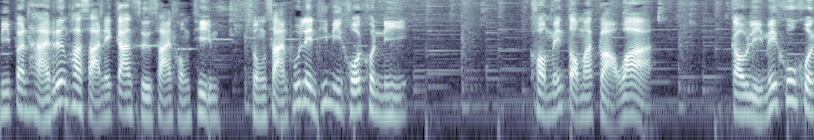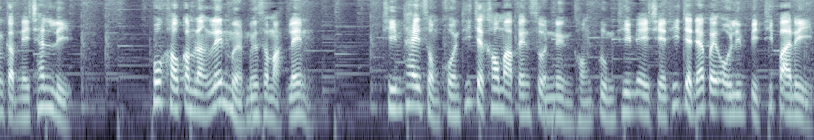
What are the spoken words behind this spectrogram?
มีปัญหาเรื่องภาษาในการสื่อสารของทีม สงสารผู้เล่นที่มีโค้ชคนนี้ คอมเมนต์ต่อมากล่าวว่า เกาหลีไม่คู่ควรกับเนชั่นลีก พวกเขากำลังเล่นเหมือนมือสมัครเล่น ทีมไทยสมควรที่จะเข้ามาเป็นส่วนหนึ่งของกลุ่มทีมเอเชียที่จะได้ไปโอลิมปิกที่ปารีส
